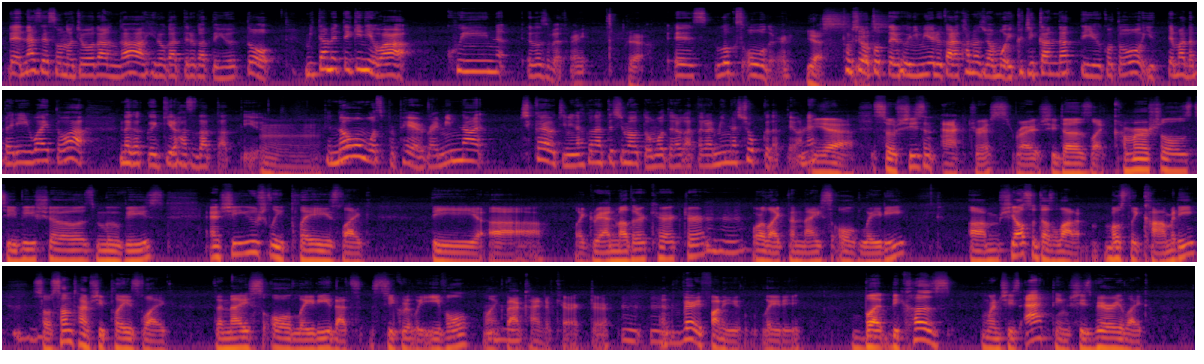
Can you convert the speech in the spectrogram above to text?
で、なぜその冗談が広がってるかというと、見た目的には Queen Elizabeth, right? Yeah. is looks older Yes. 年を.取ってる風に見えるから彼女はもう行く時間だっていうことを言ってまだベリー・ホワイトは長く生きるはずだったっていう。で No one was prepared, right? みんな近いうちに亡くなってしまうと思ってなかったからみんなショックだったよね。 Yeah. So she's an actress, right? She does like commercials, TV shows, movies, and she usually plays like the uh like grandmother character or like the nice old lady. Um she also does a lot of mostly comedy. So sometimes she plays like the nice old lady that's secretly evil, like that kind of character. And very funny lady. But because when she's acting, she's very like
